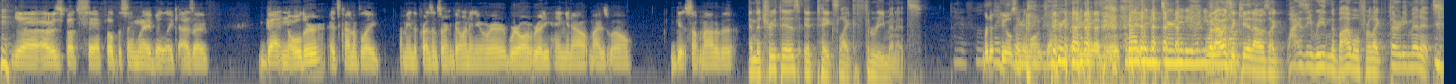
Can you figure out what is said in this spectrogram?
yeah, I was about to say I felt the same way, but like as I've gotten older, it's kind of like I mean the presents aren't going anywhere. We're already hanging out. Might as well get something out of it. And the truth is, it takes like three minutes. But it feels like a long time. Three That'd be minutes. was an eternity when you when I was a kid, I was like, why is he reading the Bible for like 30 minutes?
